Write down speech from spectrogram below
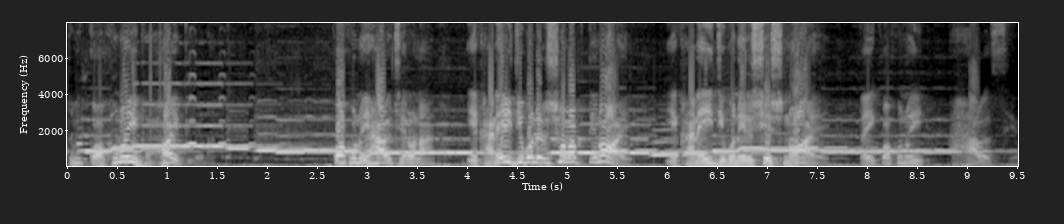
তুমি কখনোই ভয় পেও না। কখনোই হাল ছেড়ো না। এখানেই জীবনের সমাপ্তি নয়, এখানেই জীবনের শেষ নয়, তাই কখনোই হাল ছেড়ো।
